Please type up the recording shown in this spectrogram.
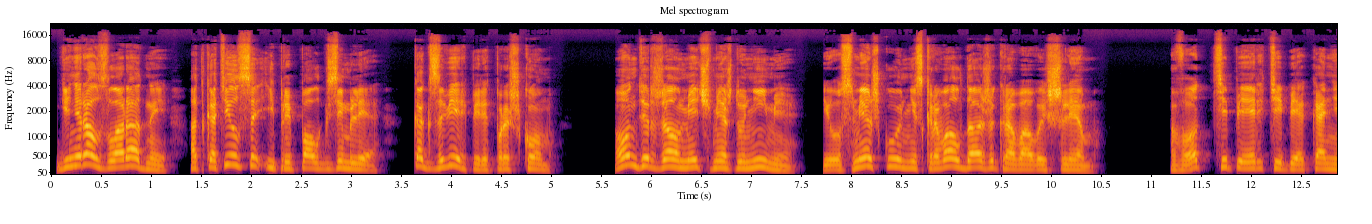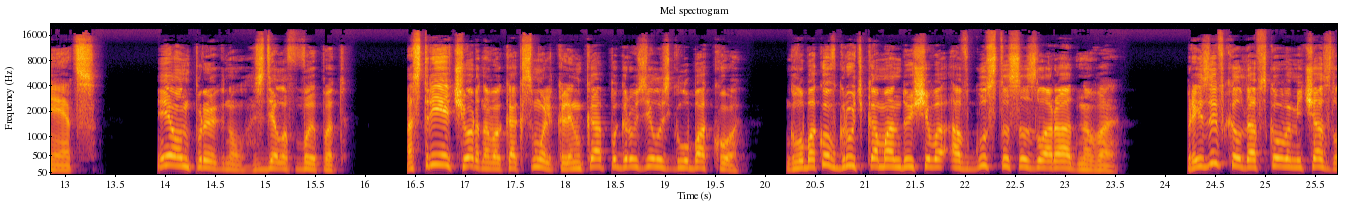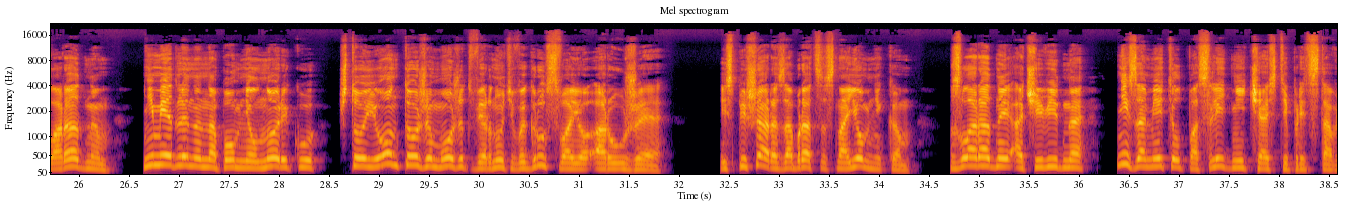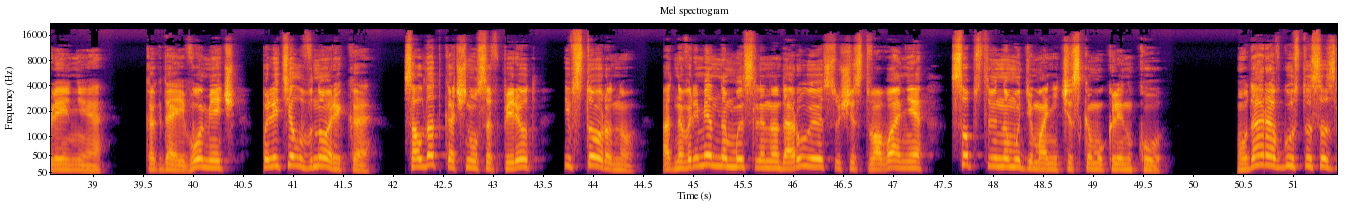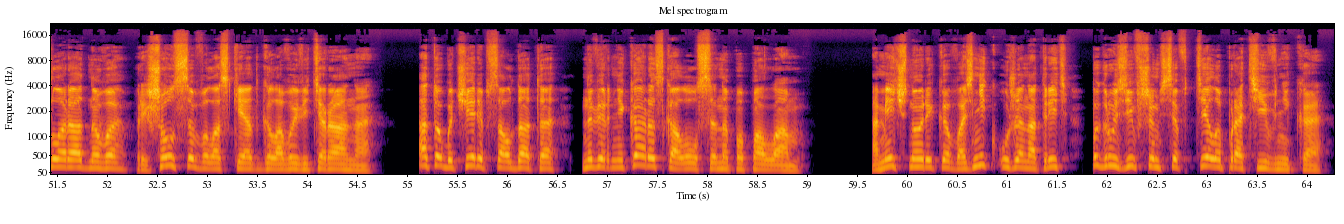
Генерал Злорадный откатился и припал к земле, как зверь перед прыжком. Он держал меч между ними, и усмешку не скрывал даже кровавый шлем. «Вот теперь тебе конец». И он прыгнул, сделав выпад. Острие черного, как смоль клинка, погрузилось глубоко – глубоко в грудь командующего Августаса Злорадного. Призыв колдовского меча Злорадным немедленно напомнил Норику, что и он тоже может вернуть в игру свое оружие. И спеша разобраться с наемником, Злорадный, очевидно, не заметил последней части представления. Когда его меч полетел в Норика, солдат качнулся вперед и в сторону, одновременно мысленно даруя существование собственному демоническому клинку. Удар Августуса Злорадного пришелся в волоске от головы ветерана, а то бы череп солдата наверняка раскололся напополам. А меч Норика возник уже на треть погрузившимся в тело противника.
